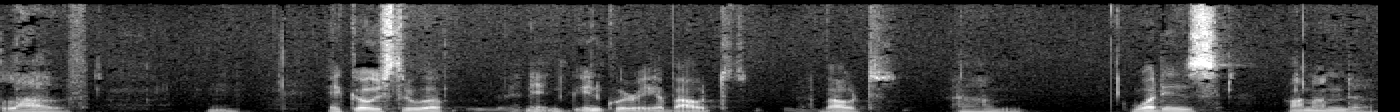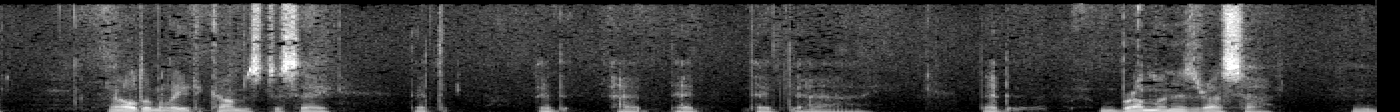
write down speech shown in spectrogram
love. Hmm? It goes through a, an inquiry about about um, what is ananda. And ultimately it comes to say that that uh, that that uh, that Brahman is rasa. Hmm?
